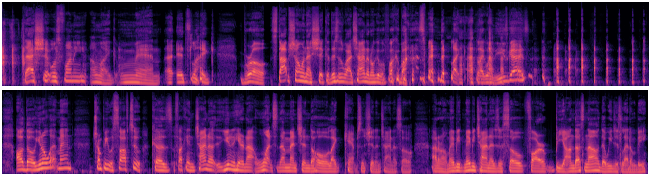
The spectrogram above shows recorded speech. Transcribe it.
that shit was funny. I'm like, man, uh, it's like, bro, stop showing that shit because this is why China don't give a fuck about us, man. They're like, like, these guys. Although, you know what, man? Trumpy was soft too, cause fucking China. You didn't hear not once them mention the whole like camps and shit in China. So I don't know. Maybe maybe China is just so far beyond us now that we just let them be,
